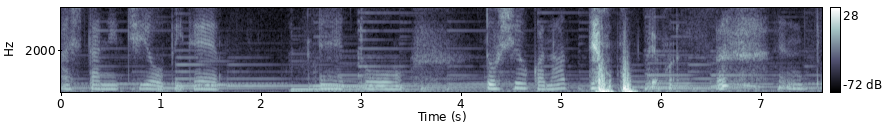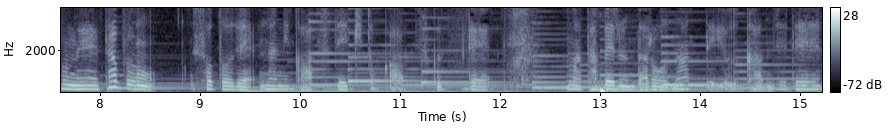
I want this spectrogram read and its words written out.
明日日曜日でえっ、ー、とどうしようかなって思ってます。えっとね多分外で何かステーキとか作ってまあ食べるんだろうなっていう感じで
